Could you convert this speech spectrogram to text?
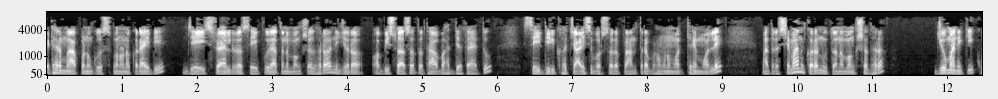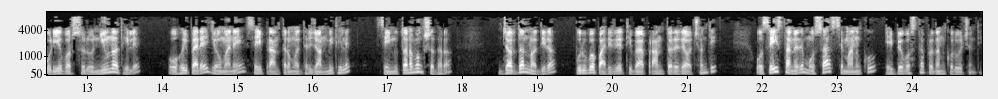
ଏଠାରେ ମୁଁ ଆପଣଙ୍କୁ ସ୍ମରଣ କରାଇଦିଏ ଯେ ଇସ୍ରାଏଲ୍ର ସେହି ପୁରାତନ ବଂଶଧର ନିଜର ଅବିଶ୍ୱାସ ତଥା ଅବାଧ୍ୟତା ହେତୁ ସେହି ଦୀର୍ଘ ଚାଳିଶ ବର୍ଷର ପ୍ରାନ୍ତର ଭ୍ରମଣ ମଧ୍ୟରେ ମଲେ ମାତ୍ର ସେମାନଙ୍କର ନୂତନ ବଂଶଧର ଯେଉଁମାନେ କି କୋଡ଼ିଏ ବର୍ଷରୁ ନ୍ୟୁନ ଥିଲେ ଓ ହୋଇପାରେ ଯେଉଁମାନେ ସେହି ପ୍ରାନ୍ତର ମଧ୍ୟରେ ଜନ୍ମିଥିଲେ ସେହି ନୂତନ ବଂଶଧର ଜର୍ଦ୍ଦନ ନଦୀର ପୂର୍ବ ପାରିରେ ଥିବା ପ୍ରାନ୍ତରରେ ଅଛନ୍ତି ଓ ସେହି ସ୍ଥାନରେ ମୋସା ସେମାନଙ୍କୁ ଏହି ବ୍ୟବସ୍ଥା ପ୍ରଦାନ କରୁଅଛନ୍ତି।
